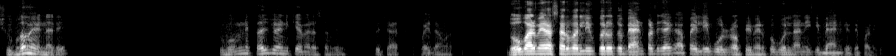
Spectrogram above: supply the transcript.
शुभम है ना रे? शुभम ने कल ज्वाइन किया मेरा सर्वर तो जाता पैदा मार दो बार मेरा सर्वर लीव करो तो बैन पड़ जाएगा, पहले ही बोल रहा हूँ, फिर मेरे को बोलना नहीं कि बैन कैसे पड़ गया।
